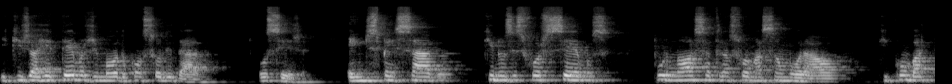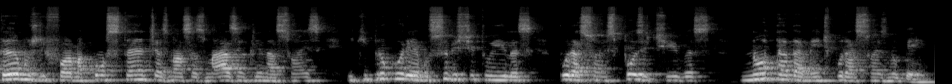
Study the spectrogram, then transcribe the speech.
e que já retemos de modo consolidado. Ou seja, é indispensável que nos esforcemos por nossa transformação moral, que combatamos de forma constante as nossas más inclinações e que procuremos substituí-las por ações positivas, notadamente por ações no bem.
